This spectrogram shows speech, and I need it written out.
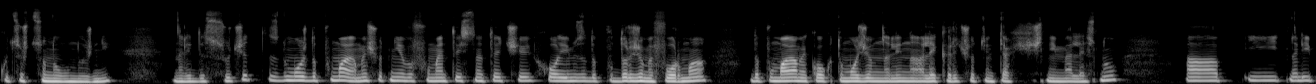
които също са много нужни нали, да се случат, за да може да помагаме, защото ние в момента истината е, че ходим за да поддържаме форма, да помагаме колкото можем нали, на лекари, защото на тях ще им е лесно, а, и нали,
